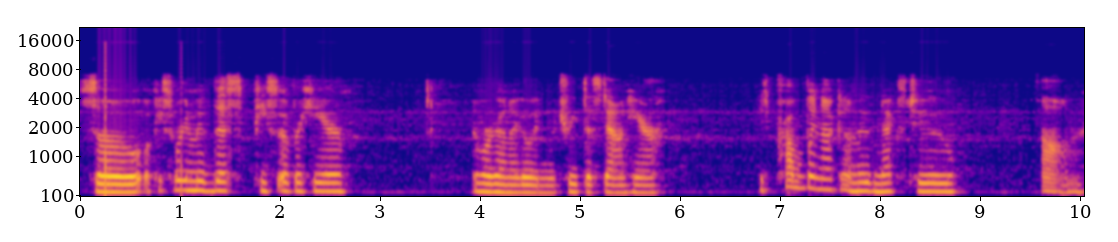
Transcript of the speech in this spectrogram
So, okay, so we're going to move this piece over here. And we're going to go ahead and retreat this down here. He's probably not going to move next to... Um,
